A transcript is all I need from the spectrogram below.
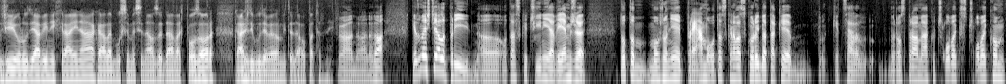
žijú ľudia v iných krajinách, ale musíme si naozaj dávať pozor. Každý bude veľmi teda opatrný. Áno, áno. No. Keď sme ešte ale pri uh, otázke Číny, ja viem, že toto možno nie je priamo otázka na vás, skôr iba také, keď sa rozprávame ako človek s človekom.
